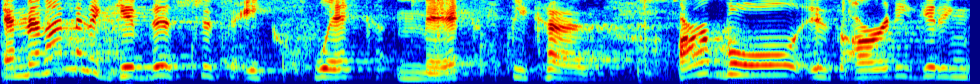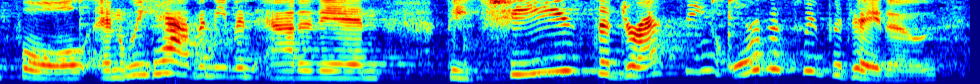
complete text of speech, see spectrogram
And then I'm gonna give this just a quick mix because our bowl is already getting full and we haven't even added in the cheese, the dressing, or the sweet potatoes.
